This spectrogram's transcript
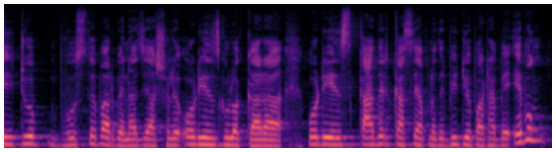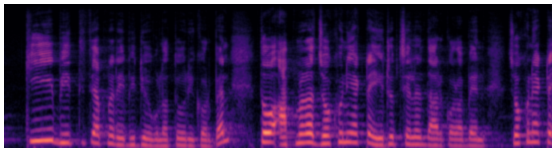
ইউটিউব বুঝতে পারবে না যে আসলে অডিয়েন্সগুলো কারা অডিয়েন্স কাদের কাছে আপনাদের ভিডিও পাঠাবে এবং কী ভিত্তিতে আপনার এই ভিডিওগুলো তৈরি করবেন। তো আপনারা যখনই একটা ইউটিউব চ্যানেল দাঁড় করাবেন, যখনই একটা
